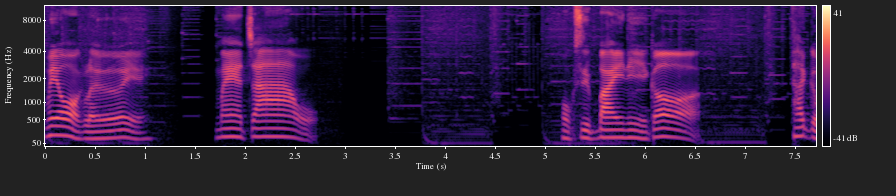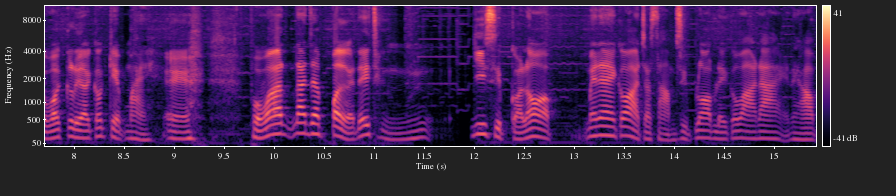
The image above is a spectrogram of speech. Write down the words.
ไม่ออกเลย แม่เจ้า 60 ใบนี่ก็ ถ้าเกิดว่าเกลือก็เก็บใหม่เออผมว่าน่าจะเปิดได้ถึง 20 กว่ารอบ ไม่แน่ก็อาจจะ 30 รอบเลยก็ว่าได้นะครับ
